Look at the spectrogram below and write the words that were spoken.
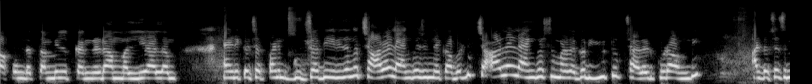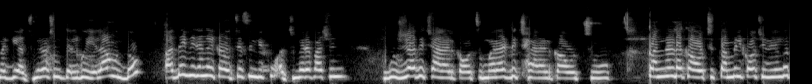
కాకుండా తమిళ్ కన్నడ మలయాళం అండ్ ఇక్కడ చెప్పండి గుజరాతీ ఈ విధంగా చాలా లాంగ్వేజ్ ఉన్నాయి కాబట్టి చాలా లాంగ్వేజ్ మన దగ్గర యూట్యూబ్ ఛానల్ కూడా ఉంది. అంటే వచ్చేసి మనకి అజ్మీర్ ఫ్యాషన్ తెలుగు ఎలా ఉందో అదే విధంగా ఇక్కడ వచ్చేసి మీకు అజ్మీర్ ఫ్యాషన్ గుజరాతీ ఛానల్ కావచ్చు మరాఠీ ఛానల్ కావచ్చు కన్నడ కావచ్చు తమిళ్ కావచ్చు ఈ విధంగా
